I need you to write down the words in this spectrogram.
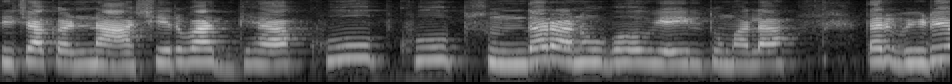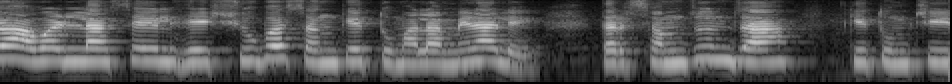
तिच्याकडनं आशीर्वाद घ्या खूप खूप सुंदर अनुभव येईल तुम्हाला. तर व्हिडिओ आवडला असेल हे शुभ संकेत तुम्हाला मिळाले तर समजून जा की तुमची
